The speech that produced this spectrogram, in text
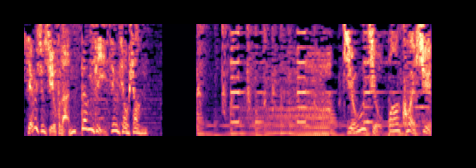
详询雪佛兰当地经销商。九九八快讯。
